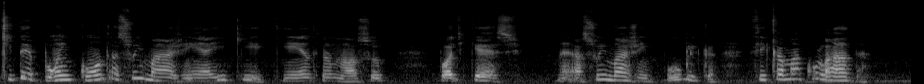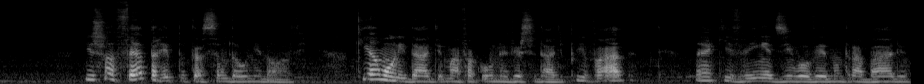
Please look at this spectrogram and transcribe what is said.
que depõe contra a sua imagem. É aí que, que entra no nosso podcast né, a sua imagem pública fica maculada. Isso afeta a reputação da Uninove, que é uma unidade, uma universidade privada, né, que vinha desenvolvendo um trabalho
